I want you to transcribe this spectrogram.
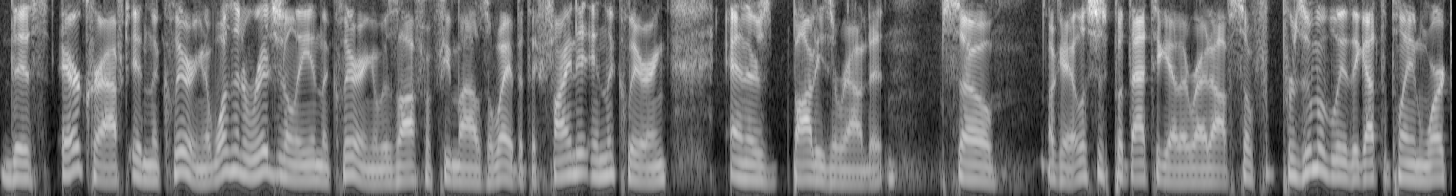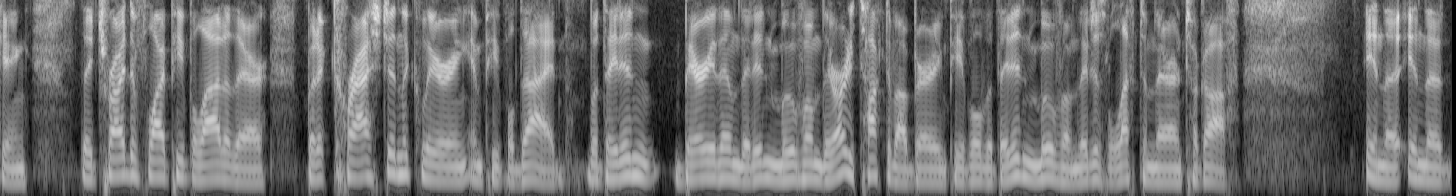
this aircraft in the clearing. It wasn't originally in the clearing. It was off a few miles away but they find it in the clearing and there's bodies around it. So okay let's just put that together right off. So presumably they got the plane working. They tried to fly people out of there but it crashed in the clearing and people died. But they didn't bury them. They didn't move them. They already talked about burying people but they didn't move them. They just left them there and took off in the in the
